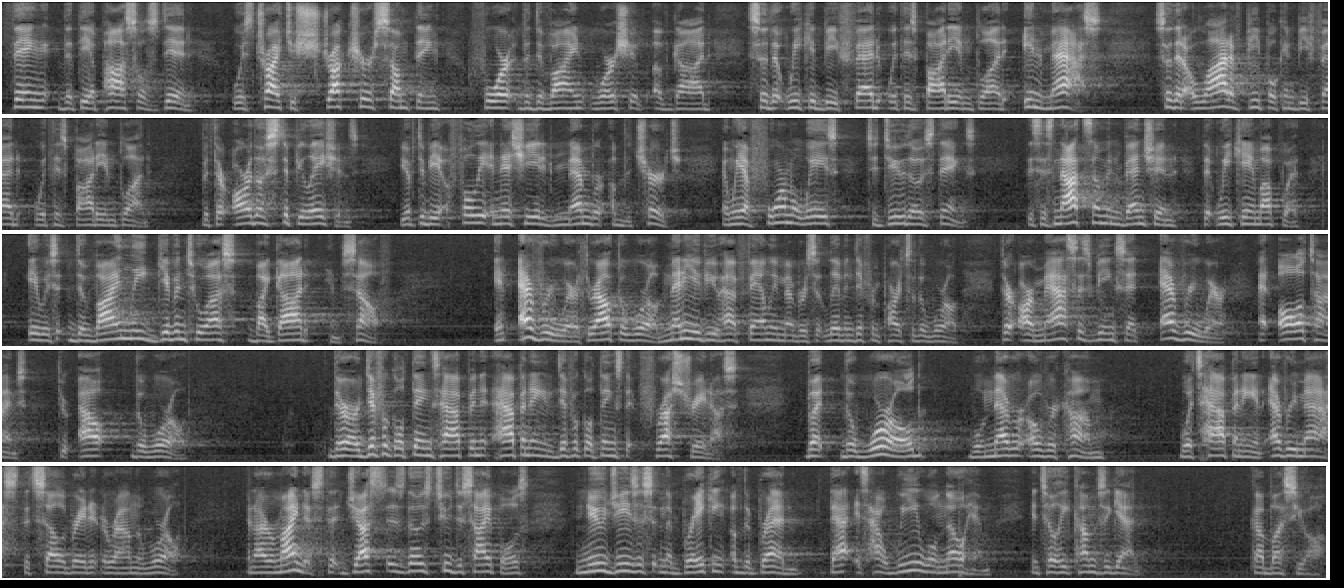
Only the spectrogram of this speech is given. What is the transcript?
thing that the apostles did was try to structure something for the divine worship of God so that we could be fed with his body and blood in mass so that a lot of people can be fed with his body and blood. But there are those stipulations. You have to be a fully initiated member of the church and we have formal ways to do those things. This is not some invention that we came up with. It was divinely given to us by God Himself. And everywhere throughout the world, many of you have family members that live in different parts of the world. There are masses being said everywhere at all times throughout the world. There are difficult things happen, happening and difficult things that frustrate us. But the world will never overcome what's happening in every Mass that's celebrated around the world. And I remind us that just as those two disciples knew Jesus in the breaking of the bread, that is how we will know him until he comes again. God bless you all.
